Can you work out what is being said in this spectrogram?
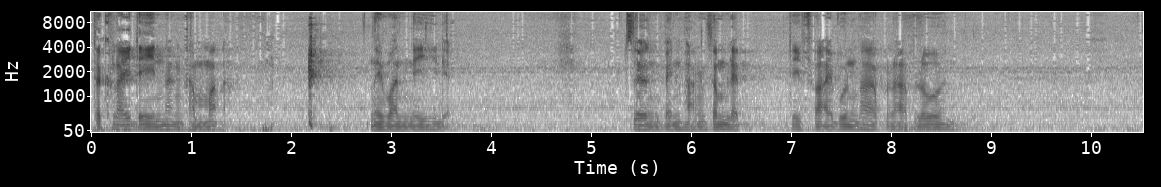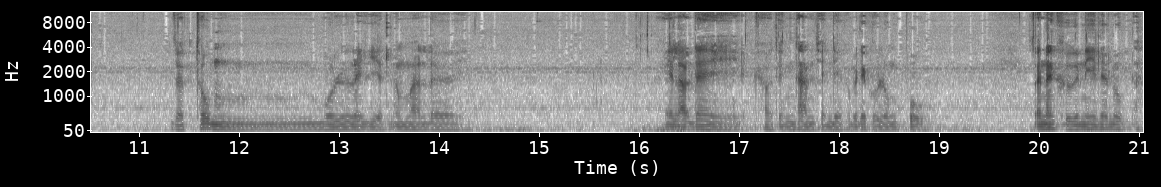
ถ้าใครได้นั่งธรรมะ ในวันนี้เนี่ย ซึ่งเป็นผังสำเร็จที่ฝ่ายบุญภาคปราบล้วน จะทุ่มบุญละเอียดลงมาเลย ให้เราได้เข้าถึงธรรมเช่นเดียวกับพระเดชคุณหลวงปู่และนั่นคืนนี้แล้วลูกนะ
